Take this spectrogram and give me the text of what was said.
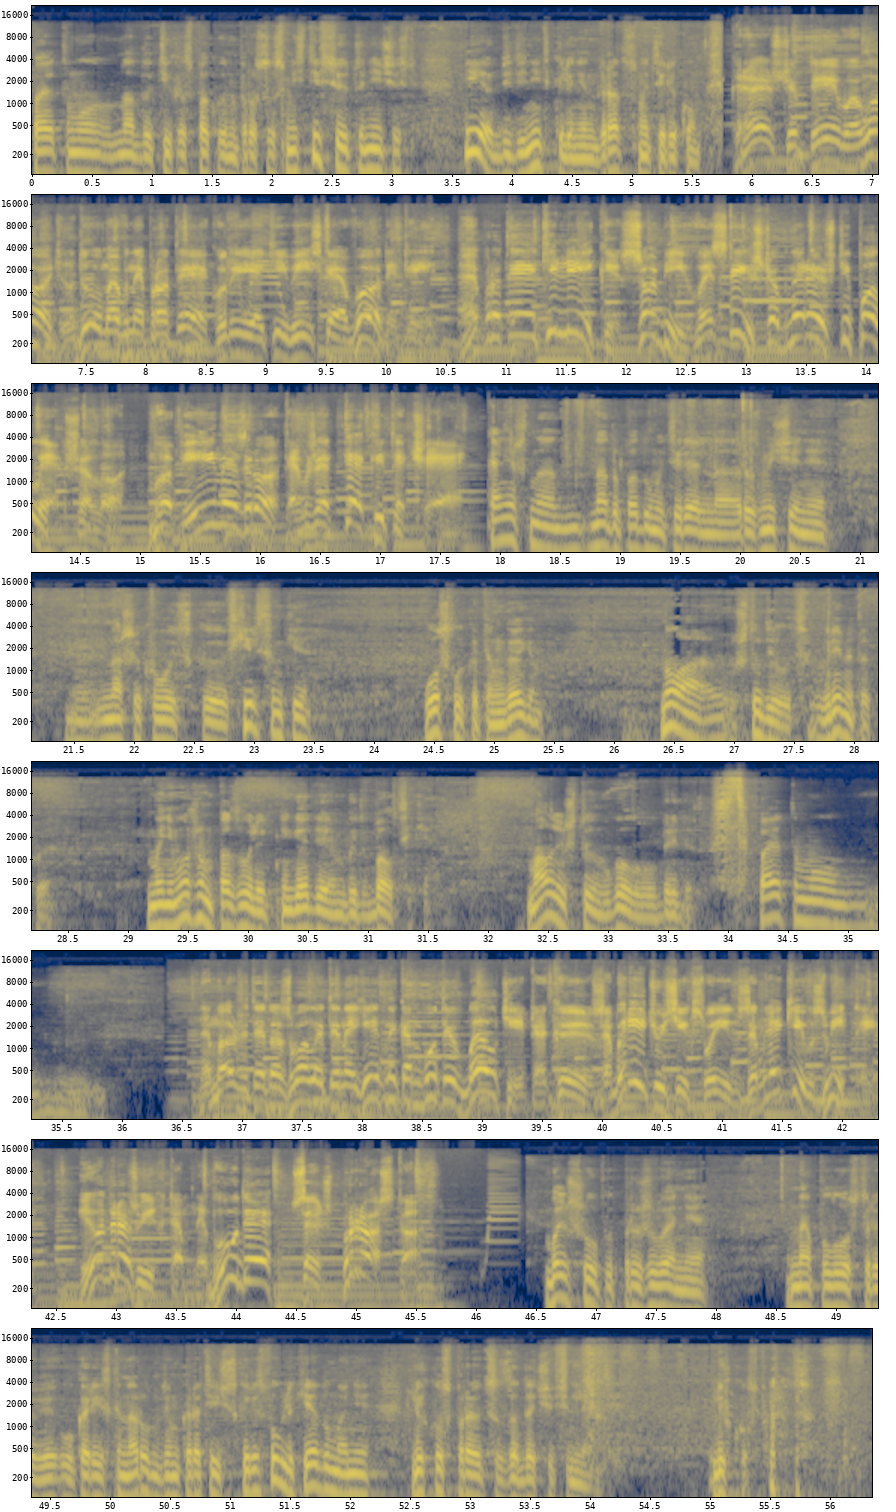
поэтому надо тихо, спокойно просто смести всю эту нечисть и объединить Калининград с материком. Краще б ти, Володю, думав не про те, куди які війська водити, а про те, які ліки собі вести, щоб нарешті полегшало. Бо піна з рота вже так і тече. Конечно, надо подумать реально о размещении м, наших войск в Хельсинки, Осло, Копенгаген. Ну а что делать? Время такое. Мы не можем позволить негодяям быть в Балтике. Мало ли что им в голову бредет. Поэтому Не можете дозволити негідникам бути в Балтії, так е, заберіть усіх своїх земляків звідти. І одразу їх там не буде, все ж просто. большой опыт проживания на полуострове у Корейской Народно-Демократической Республики, я думаю, они легко справятся с задачей Финляндии. Легко справятся.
